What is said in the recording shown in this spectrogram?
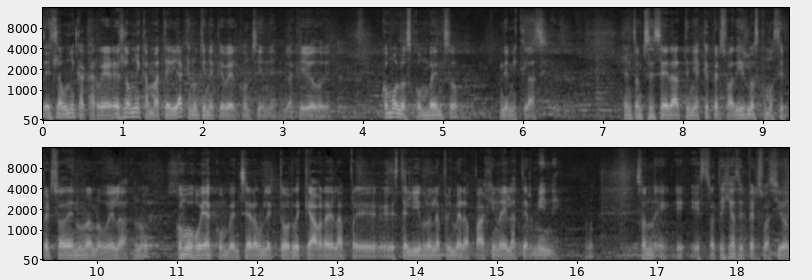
es la única carrera, es la única materia que no tiene que ver con cine, la que yo doy. ¿Cómo los convenzo de mi clase? Entonces era, tenía que persuadirlos como se persuade en una novela, ¿no? ¿Cómo voy a convencer a un lector de que abra este libro en la primera página y la termine? Son eh, eh, estrategias de persuasión.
